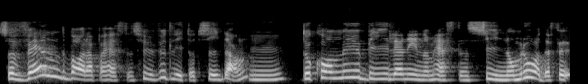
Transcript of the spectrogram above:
Så vänd bara på hästens huvud lite åt sidan. Mm. Då kommer ju bilen inom hästens synområde. För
